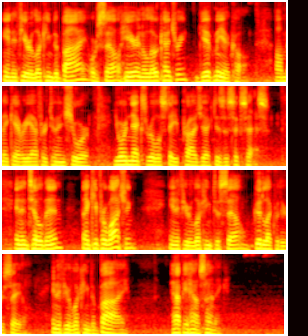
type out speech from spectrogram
And if you're looking to buy or sell here in the low country, give me a call. I'll make every effort to ensure your next real estate project is a success. And until then, thank you for watching. And if you're looking to sell, good luck with your sale. And if you're looking to buy, happy house hunting.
